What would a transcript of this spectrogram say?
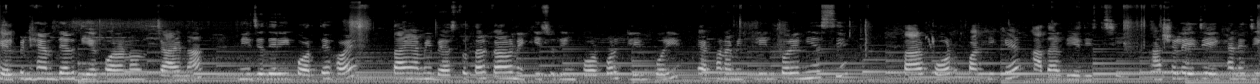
হেল্পিং হ্যান্ডদের দিয়ে করানো যায় না, নিজেদেরই করতে হয়। তাই আমি ব্যস্ততার কারণে কিছুদিন পর পর ক্লিন করি। এখন আমি ক্লিন করে নিয়েছি। তারপর পাখিকে আদার দিয়ে দিচ্ছি। আসলে এই যে এখানে যে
